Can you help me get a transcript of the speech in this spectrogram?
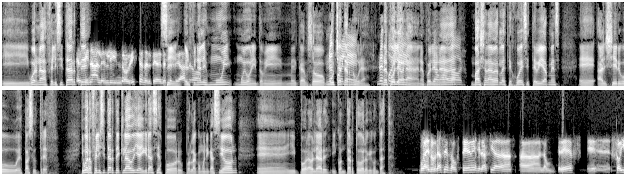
Y bueno, nada, felicitarte. El final es lindo, ¿viste? En, el te- en este Sí, teatro. el final es muy, muy bonito. A mí me causó No mucha ternura. no No, spoileo nada, no spoileo No, nada. Vayan a verla este jueves y este viernes eh, al Shirgu Espacio Tref. Y bueno, felicitarte Claudia y gracias por, por la comunicación eh, y por hablar y contar todo lo que contaste. Bueno, gracias a ustedes, gracias a la UNTREF. Eh, soy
